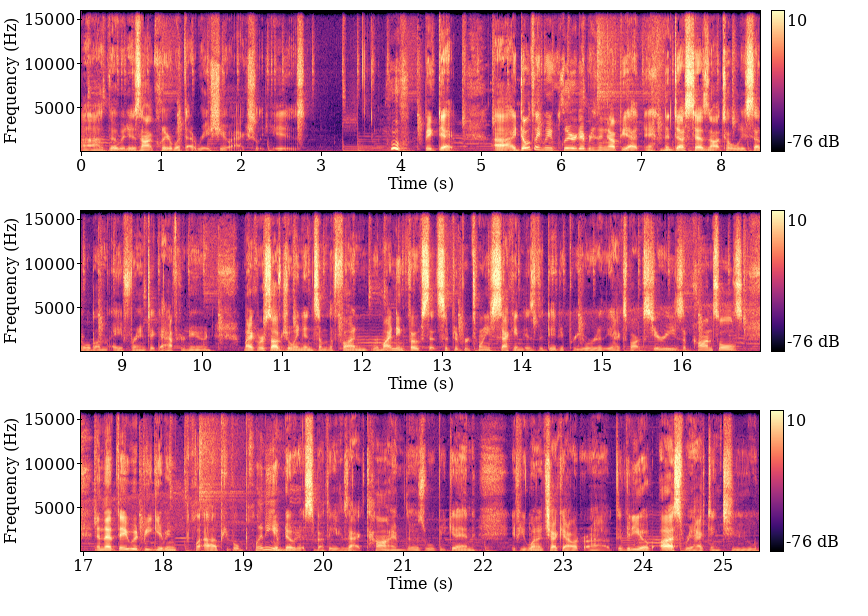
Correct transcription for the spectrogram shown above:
uh, though it is not clear what that ratio actually is. Whew, big day. Uh, I don't think we've cleared everything up yet, and the dust has not totally settled on a frantic afternoon. Microsoft joined in some of the fun, reminding folks that September 22nd is the date to pre order the Xbox Series of consoles, and that they would be giving uh, people plenty of notice about the exact time those will begin. If you want to check out uh, the video of us reacting to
